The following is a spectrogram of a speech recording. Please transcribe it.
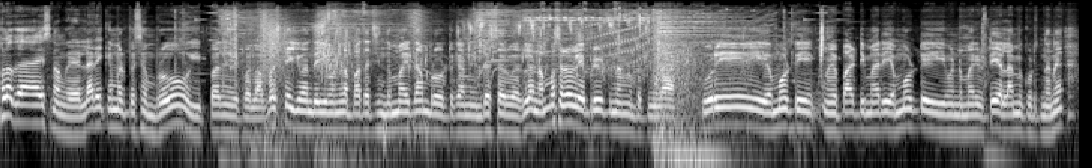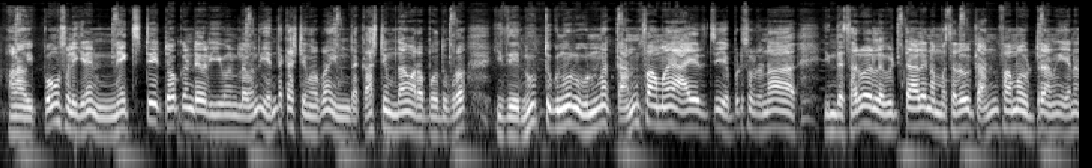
ஹலோ கைஸ் நாங்கள் எல்லாரையும் கேமரா பேசுகிறோம் ப்ரோ இப்போ இப்போ லவ் ஸ்டேஜ் வந்த ஈவெண்ட்லாம் பார்த்தாச்சு. இந்த மாதிரி தான் ப்ரோ இருக்காங்க இந்த சர்வரில் நம்ம சர்வரில் எப்படி விட்டுருந்தாங்க பார்த்தீங்களா? ஒரே எமௌண்ட்டு பார்ட்டி மாதிரி எமௌண்ட்டு ஈவெண்ட் மாதிரி விட்டு எல்லாமே கொடுத்தாங்க ஆனால் இப்போவும் சொல்லிக்கிறேன் நெக்ஸ்ட்டு டோக்கன் டெவர் ஈவெண்ட்டில் வந்து எந்த காஸ்டியூம் வரப்போ இந்த காஸ்டியூம் தான் வரப்போகுது ப்ரோ இது நூற்றுக்கு நூறு உண்மை கன்ஃபார்மாக ஆயிடுச்சு எப்படி சொல்கிறேன்னா இந்த சர்வரில் விட்டாலே நம்ம சர்வருக்கு கன்ஃபார்மாக விட்டுறானுங்க. ஏன்னா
